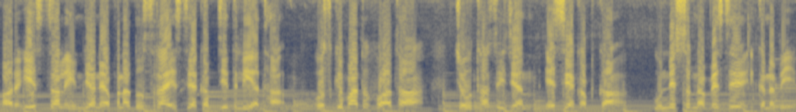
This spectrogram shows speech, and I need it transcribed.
और इस साल इंडिया ने अपना दूसरा एशिया कप जीत लिया था। उसके बाद हुआ था चौथा सीज़न एशिया कप का। 1990 से इक्यानबे।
